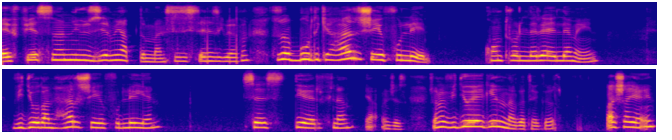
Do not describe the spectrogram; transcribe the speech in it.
FPS sınırını 120 yaptım ben. Siz istediğiniz gibi yapın. Sonra buradaki her şeyi fullleyin. Kontrolleri ellemeyin. Videodan her şeyi fullleyin. Ses, diğer filan yapmayacağız. Sonra videoya gelin aga tekrar. Aşağıya in.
